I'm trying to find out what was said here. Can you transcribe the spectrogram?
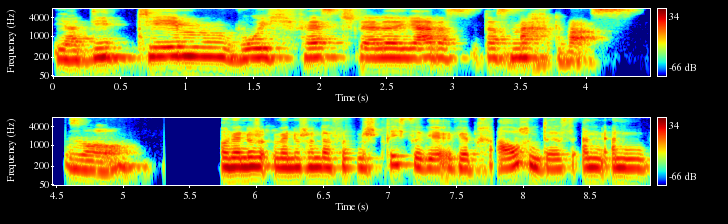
ja die Themen, wo ich feststelle, ja, das, das macht was. So. Und wenn du, wenn du schon davon sprichst, so wir, wir brauchen das, an, an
